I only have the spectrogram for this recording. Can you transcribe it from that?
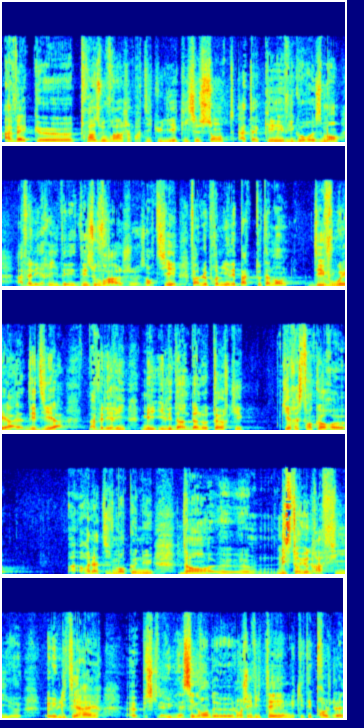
Avec euh, trois ouvrages en particulier qui se sont attaqués vigoureusement à Valérie, des, ouvrages entiers. Enfin, le premier n'est pas totalement dévoué à, dédié à, Valérie, mais il est d'un auteur qui, est, qui reste encore euh, bah, relativement connu dans l'historiographie littéraire, puisqu'il a eu une assez grande longévité, mais qui était proche de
